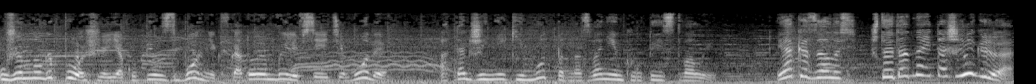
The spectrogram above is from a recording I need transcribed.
уже много позже я купил сборник, в котором были все эти моды, а также некий мод под названием «Крутые стволы». И оказалось, что это одна и та же игра.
